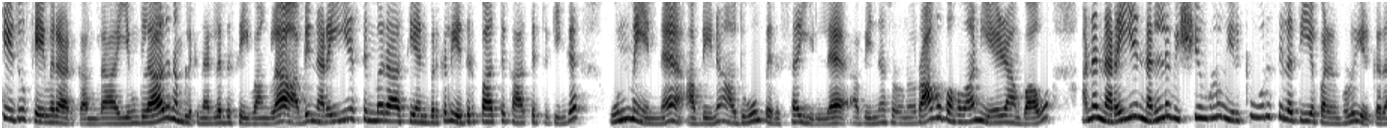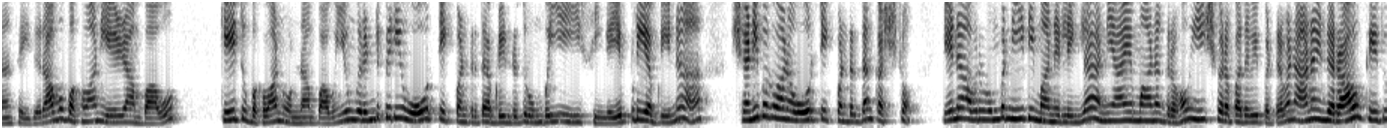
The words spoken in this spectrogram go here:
கேது ஃபேவராக இருக்காங்களா? இவங்களாவது நம்மளுக்கு நல்லது செய்வாங்களா? அப்படின்னு நிறைய சிம்ம ராசி அன்பர்கள் எதிர்பார்த்து காத்துட்டு இருக்கீங்க. உண்மை என்ன? அப்படின்னா அதுவும் பெருசாக இல்லை. அப்படின்னு தான் சொல்லணும். ராகு பகவான் ஏழாம் பாவம். ஆனால் நிறைய நல்ல விஷயங்களும் இருக்குது ஒரு சில தீய பலன்களும் இருக்க தான் செய்யுது. ராகு பகவான் ஏழாம் பாவம் கேது பகவான் ஒன்றாம் பாவம். இவங்க ரெண்டு பேரையும் ஓவர்டேக் பண்ணுறது அப்படின்றது ரொம்பவே ஈஸிங்க எப்படி அப்படின்னா சனி பகவானை ஓவர்டேக் பண்ணுறது தான் கஷ்டம். ஏன்னா அவர் ரொம்ப நீதிமான் இல்லைங்களா? நியாயமான கிரகம் ஈஸ்வர பதவி பெற்றவன். ஆனால் இந்த ராகு கேது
